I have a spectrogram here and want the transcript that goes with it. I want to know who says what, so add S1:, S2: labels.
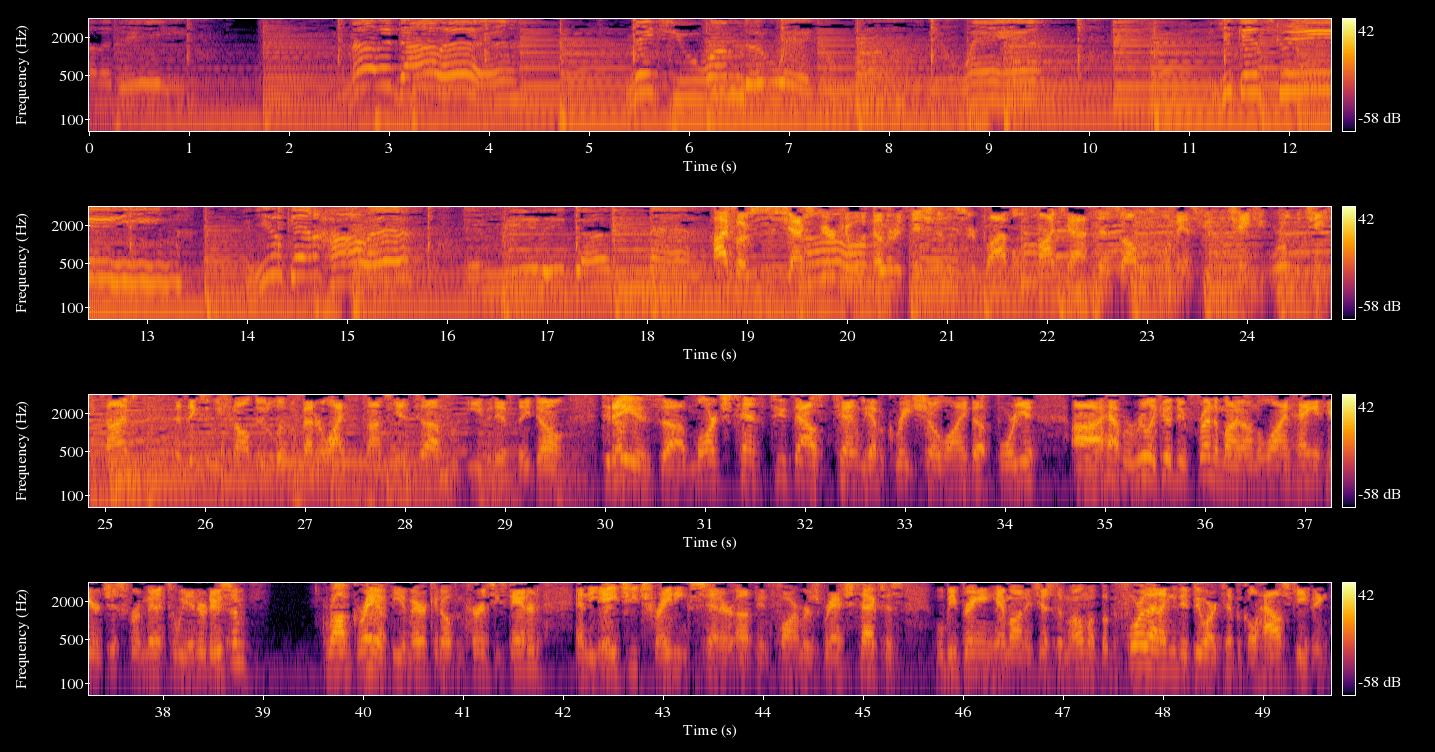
S1: Another day, another dollar makes you wonder where your money went. You can scream and you can holler,
S2: Hi, folks. This is Jack Spirko with another edition of the Survival Podcast. As always, one man's view of the changing world, the changing times, and the things that we can all do to live a better life if times get tough, or even if they don't. Today is uh, March 10th, 2010. We have a great show lined up for you. Uh, I have a really good new friend of mine on the line hanging here just for a minute till we introduce him. Rob Gray of the American Open Currency Standard and the AG Trading Center up in Farmers Branch, Texas. We'll be bringing him on in just a moment. But before that, I need to do our typical housekeeping.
